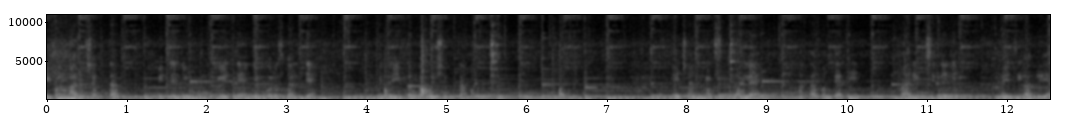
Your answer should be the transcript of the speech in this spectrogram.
दही पण घालू शकता. मी ते लिंबू पिळते लिंबूरच घालते. तुम्ही दही पण घालू शकता. हे छान मिक्स झालं आहे आता आपण त्यात ही बारीक चिरलेली मेथी घालूया.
